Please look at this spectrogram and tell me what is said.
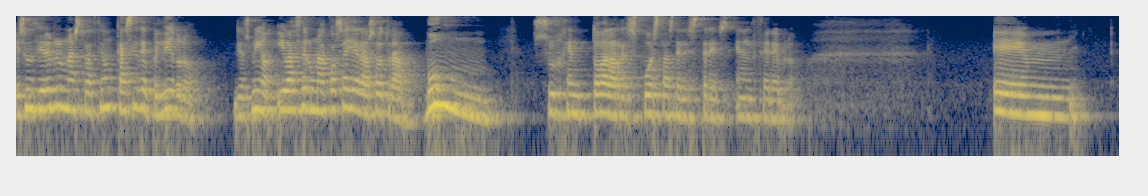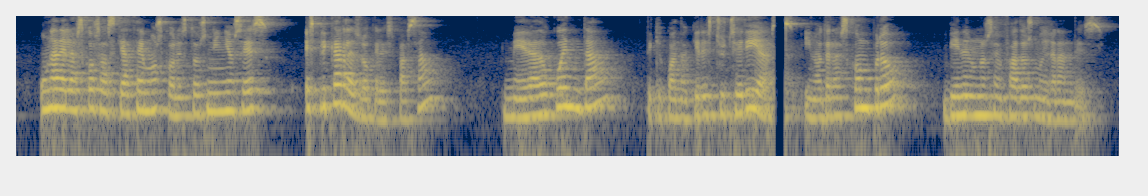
es un cerebro una situación casi de peligro, Dios mío, iba a ser una cosa y ahora es otra. ¡Bum! Surgen todas las respuestas del estrés en el cerebro. Em, una de las cosas que hacemos con estos niños es explicarles lo que les pasa. me he dado cuenta de que cuando quieres chucherías y no te las compro, vienen unos enfados muy grandes.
